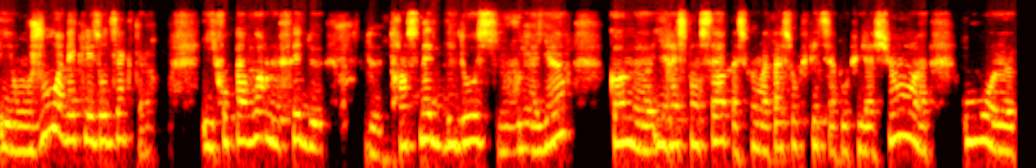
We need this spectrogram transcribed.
et on joue avec les autres acteurs. il ne faut pas voir le fait de, de, transmettre des doses, si vous voulez, ailleurs, comme euh, irresponsable parce qu'on ne va pas s'occuper de sa population, euh, ou euh,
